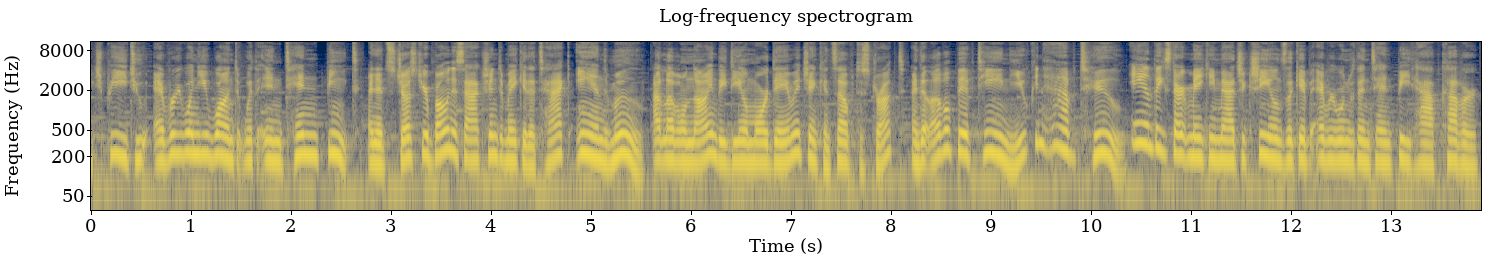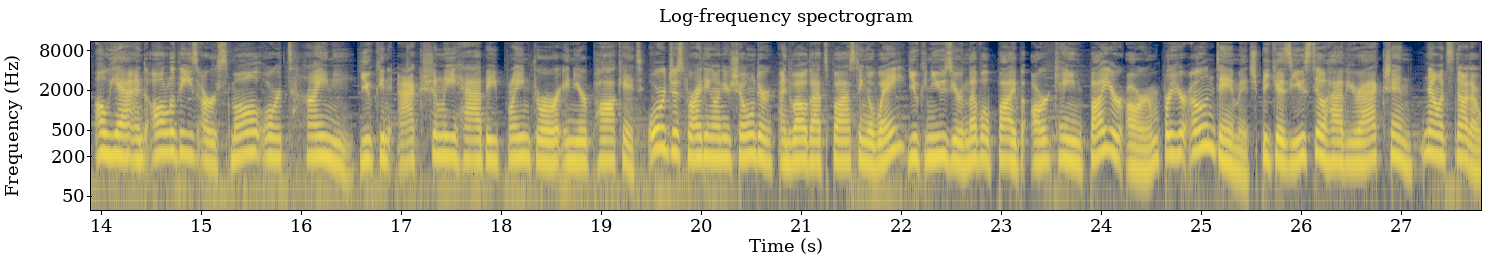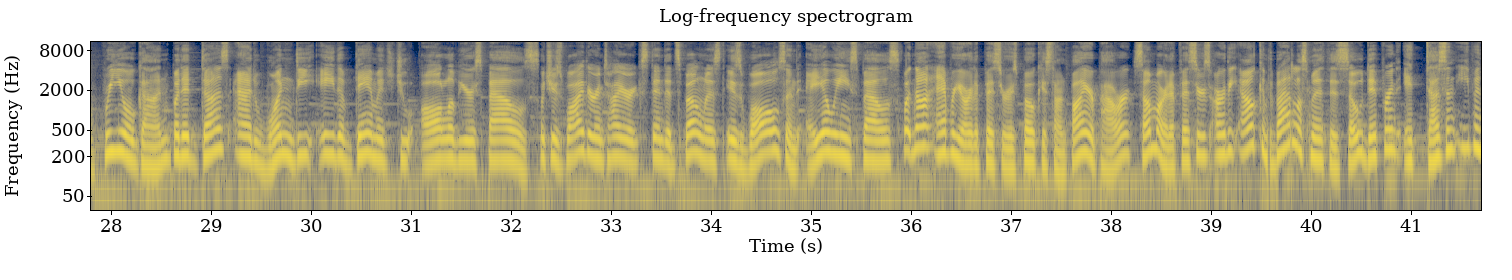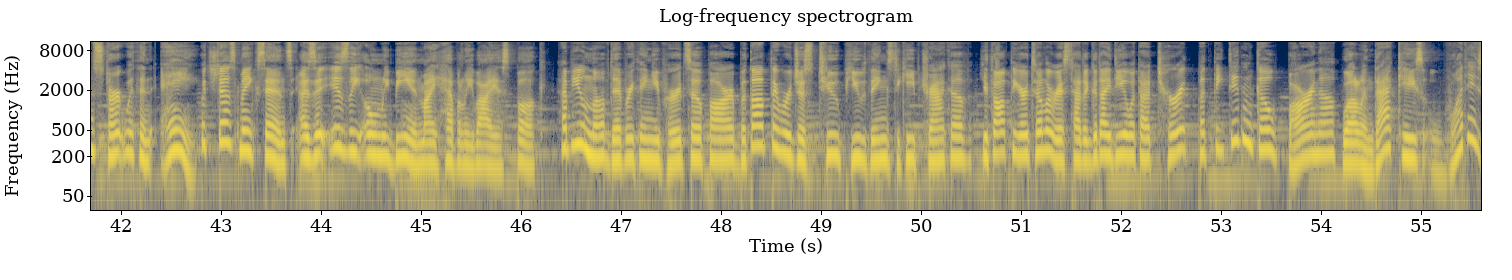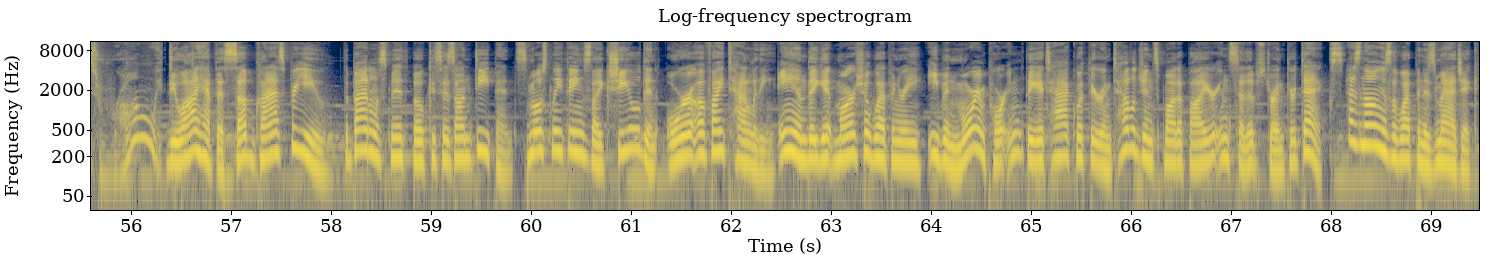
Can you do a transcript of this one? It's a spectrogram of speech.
HP to everyone you want within 10 feet, and it's just your bonus action to make it attack and move. At level 9, they deal more damage and can self-destruct, and at level 15, you can have two. And they start making magic shields that give everyone within 10 feet half cover. Oh yeah, and all of these are small or tiny. You can actually have a flamethrower in your pocket, or just riding on your shoulder, and while that's blasting away, you can use your level 5 arcane firearm for your own damage, because you still have your action. Now it's not a real gun, but it does add 1d8 of damage to all of your spells, which is why their entire extended spell list is walls and AoE spells. But not every artificer is focused on firepower, some artificers are the alchemist. The battlesmith is so different, it doesn't even start with an A, which does make sense as it is the only B in my heavily biased book. Have you loved everything you've heard so far, but thought there were just too few things to keep track of? You thought the artillerist had a good idea with that turret, but they didn't go far enough? Well, in that case, what is wrong with Do I have the subclass for you? The battlesmith focuses on defense, mostly things like shield and aura of vitality, and they get martial weaponry. Even more important, they attack with their intelligence modifier instead of strength or dex. As long as the weapon is magic,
